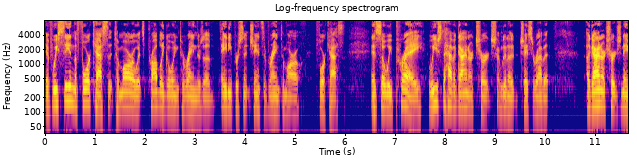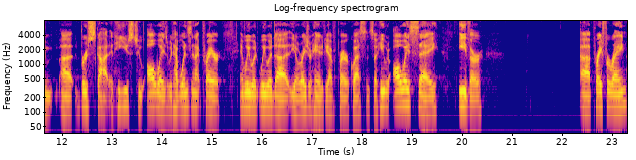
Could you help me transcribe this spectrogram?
if we see in the forecast that tomorrow it's probably going to rain, there's a 80% chance of rain tomorrow forecast. And so we pray. We used to have a guy in our church. I'm going to chase a rabbit. A guy in our church named uh, Bruce Scott, and he used to always. We'd have Wednesday night prayer, and we would we would uh, you know raise your hand if you have a prayer request. And so he would always say either uh, pray for rain.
